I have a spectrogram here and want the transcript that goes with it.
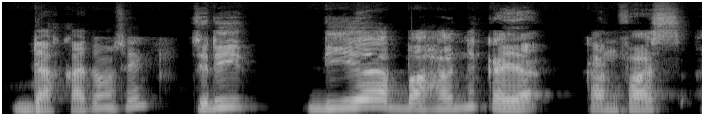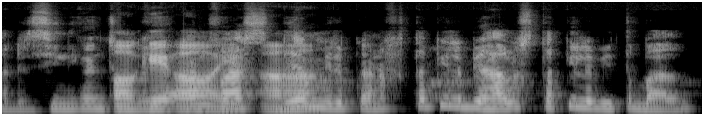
Dak katun sih? Jadi dia bahannya kayak kanvas, ada di sini kan Oke, contohnya oh, kanvas. iya, Dia aha. mirip kanvas tapi lebih halus tapi lebih tebal.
